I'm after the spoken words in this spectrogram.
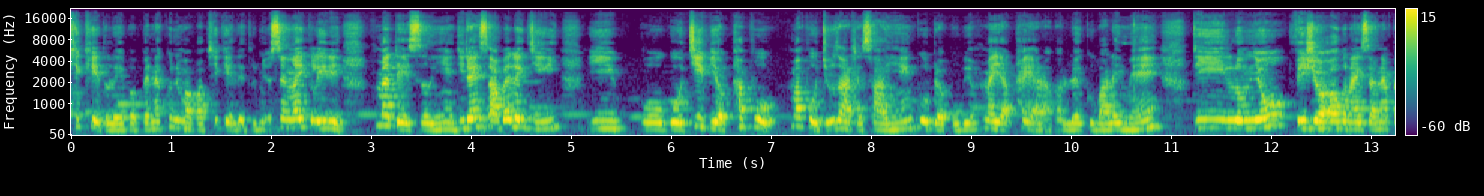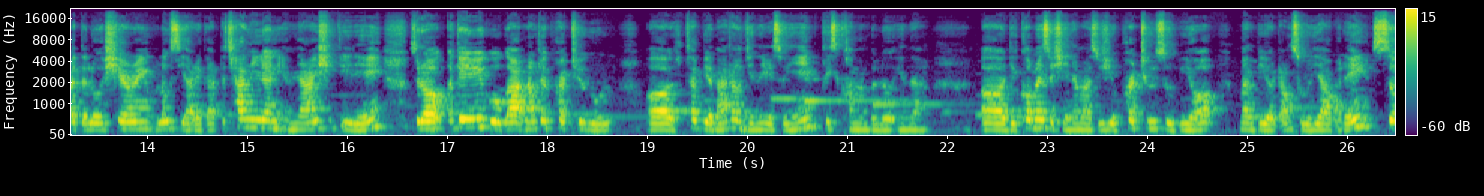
ဖြစ်ခဲ့တယ်လဲဘယ်နှခုနှစ်မှာဘာဖြစ်ခဲ့လဲဒီလိုမျိုးအစင်လိုက်ကလေးတွေမှတ်တယ်ဆိုရင်ဒီတိုင်းစာပဲလိုက်ကြည့်ဒီ ဟိုကိုကြည့်ပြီးတော့ဖတ်ဖို့မှတ်ဖို့ကြိုးစားတဲ့စာရင်ကိုအတွက်ပို့ပြီးမှတ်ရဖတ်ရတာကလွယ်ကူပါလိမ့်မယ်ဒီလိုမျိုး visual organizer နဲ့ပတ်သက်လို့ sharing လုပ်စရာတွေကတခြားနည်းလမ်းတွေအများကြီးရှိသေးတယ်ဆိုတော့အကယ်၍ကိုကနောက်ထပ် part 2ကိုအာထပ်ပြနားထောင်ခြင်းတွေဆိုရင် please comment below in the အာဒီ comment section ထဲမှာဆိုရင် part 2ဆိုပြီးတော့မှန်ပြီးတော့တောင်းဆိုလို့ရပါတယ် so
